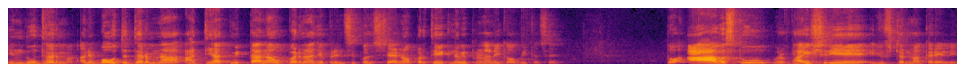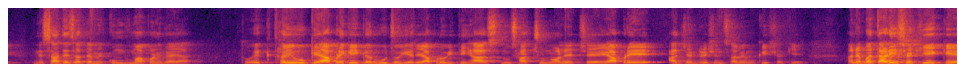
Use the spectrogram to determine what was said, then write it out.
હિન્દુ ધર્મ અને બૌદ્ધ ધર્મના આધ્યાત્મિકતાના ઉપરના જે પ્રિન્સિપલ્સ છે, એના ઉપરથી એક નવી પ્રણાલિકા ઊભી થશે. તો આ વસ્તુ ભાઈશ્રીએ હ્યુસ્ટનમાં કરેલી અને સાથે સાથે અમે કુંભમાં પણ ગયા. તો એક થયું કે આપણે કંઈ કરવું જોઈએ, જે આપણો ઇતિહાસનું સાચું નોલેજ છે, એ આપણે આ જનરેશન સામે મૂકી શકીએ. અને બતાડી શકીએ કે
